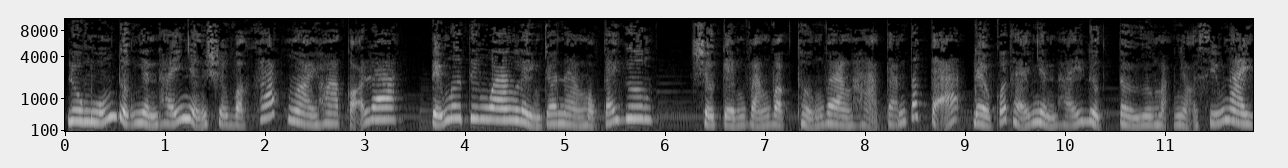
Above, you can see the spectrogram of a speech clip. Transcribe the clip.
luôn muốn được nhìn thấy những sự vật khác ngoài hoa cỏ ra. Tiểu ngư tiên quan liền cho nàng một cái gương. Sự kiện vạn vật thượng vàng hạ cám tất cả đều có thể nhìn thấy được từ gương mặt nhỏ xíu này.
